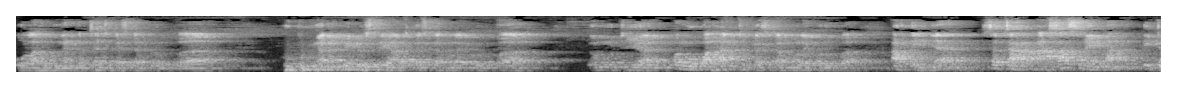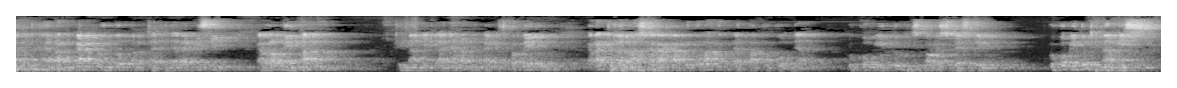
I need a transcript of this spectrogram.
pola hubungan kerja juga sudah berubah, hubungan industrial juga sudah mulai berubah, kemudian pengupahan juga sudah mulai berubah. Artinya secara asas memang tidak diharapkan untuk terjadinya revisi kalau memang dinamikanya mendekati seperti itu. Karena dalam masyarakat itulah terdapat hukumnya. Hukum itu historis vesting. Hukum itu dinamis.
